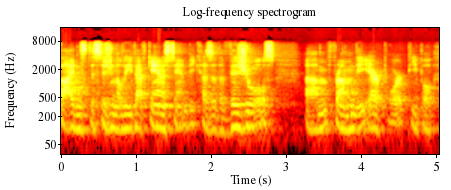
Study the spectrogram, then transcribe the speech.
Biden's decision to leave Afghanistan because of the visuals um, from the airport. People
